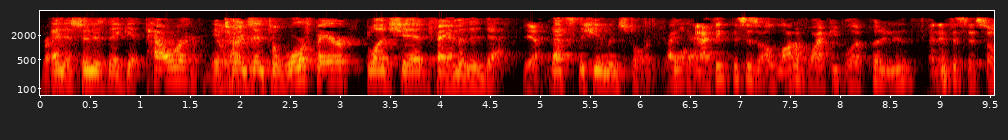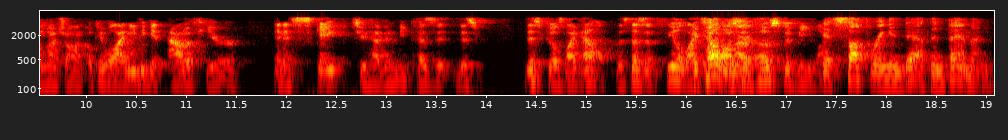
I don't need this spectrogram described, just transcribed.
Right. And as soon as they get power, it Yeah. turns into warfare, bloodshed, famine, and death. Yeah. That's the human story right Well, there. and I think this is a lot of why people have put an, an emphasis so much on, okay, well, I need to get out of here and escape to heaven because it, this this feels like hell. This doesn't feel like It's hell on it's earth. supposed to be like. It's suffering and death and famine.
